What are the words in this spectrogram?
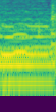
Ooh.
